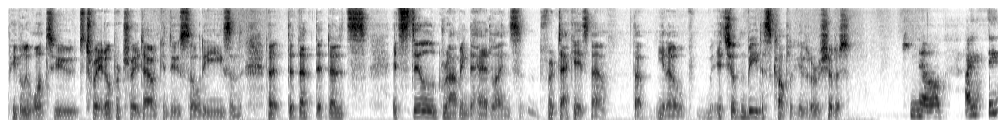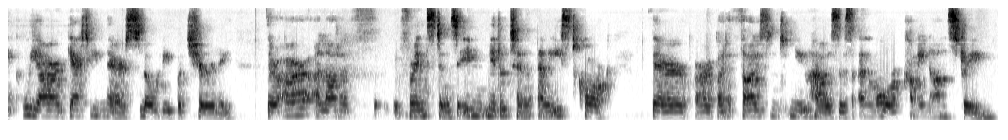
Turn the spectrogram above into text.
people who want to, to, trade up or trade down can do so at ease, and that, that that, that it's it's still grabbing the headlines for decades now. That you know it shouldn't be this complicated, or should it? No, I think we are getting there slowly but surely. There are a lot of, for instance, in Midleton and East Cork, there are about a thousand new houses and more coming on stream.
